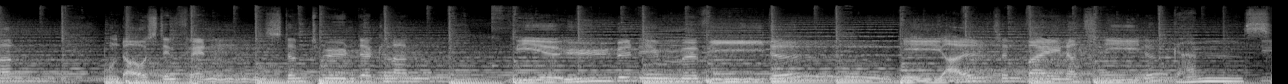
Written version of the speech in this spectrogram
an und aus den Fenstern tönt der Klang. Wir üben immer wieder die alten Weihnachtslieder. Ganz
